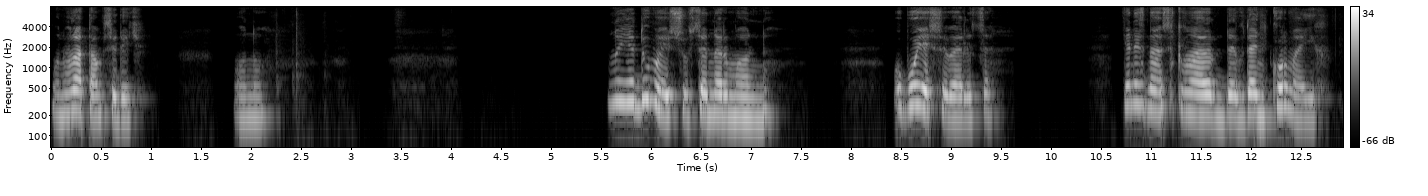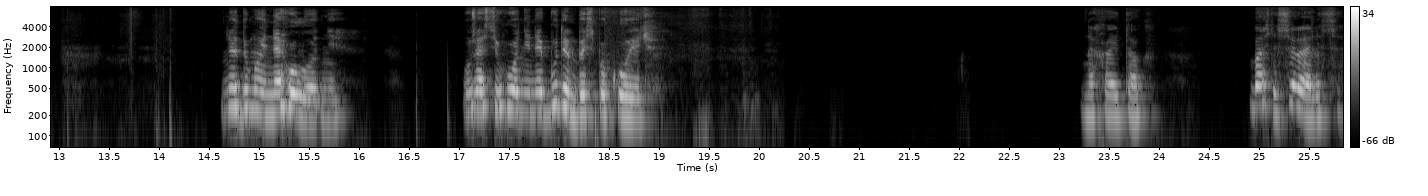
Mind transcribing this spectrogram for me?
Вон вона там сидить. Воно. Ну, я думаю, що все нормально. Обоє шевеляться. Я не знаю, скільки вона в день корма їх. Ну, Я думаю, не голодні. Уже сьогодні не будемо безпокоїти. Нехай так. Бачите, шевеляться.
